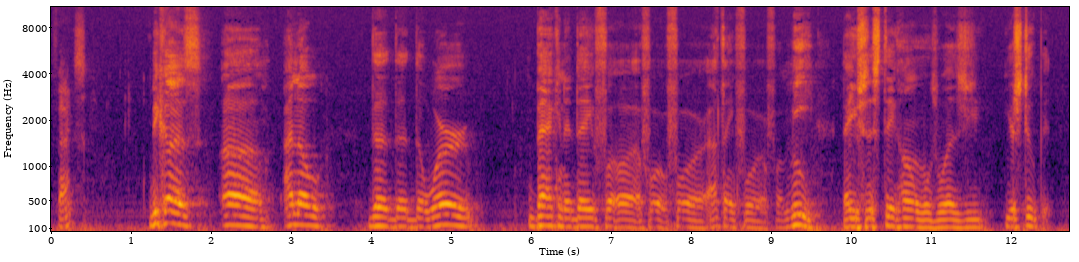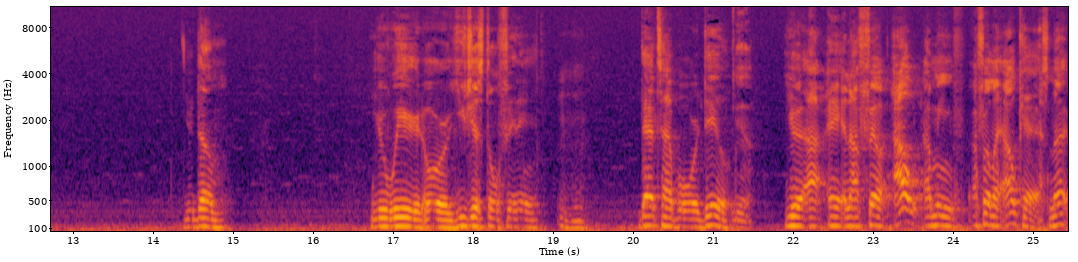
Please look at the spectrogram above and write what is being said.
Facts. because um, I know the, the the word back in the day for uh, for for I think for for me that used to stick home was was you you're stupid, you're dumb, you're weird, or you just don't fit in. hmm That type of ordeal. yeah Yeah, I, and I felt out. I mean, I felt like outcast, not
